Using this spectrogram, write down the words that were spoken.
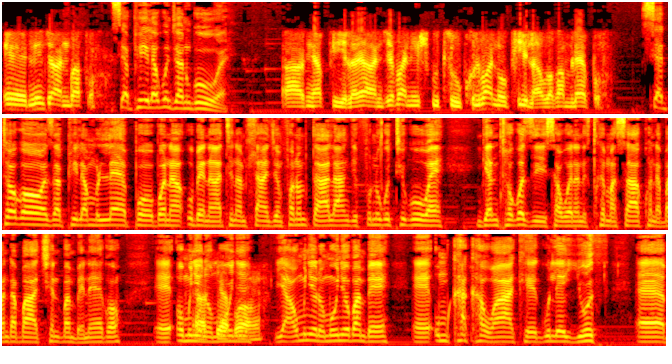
Eh ninjani bapho? siyaphila kunjani kuwe Ah ngiyaphila ya njengoba nisho ukuthi ukhuluma nophila wakamlepo. siyathokoza phila mulepo bona ube nathi namhlanje mfana omdala ngifuna ukuthi kuwe ngiyanithokozisa wena nesichema sakho nabantu abatsha enibambeneko eh omunye Ya, nomunye. siyabonga. ya omunye nomunye obambe eh umkhakha wakhe kule youth eh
